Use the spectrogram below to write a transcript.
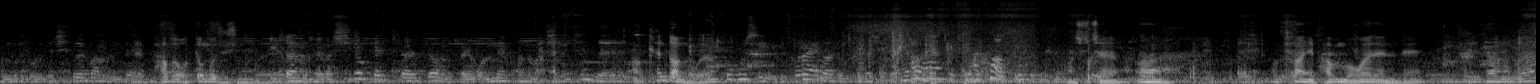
방금도 이제 시도해봤는데 네, 밥을 어떤 거 주시는 거예요? 일단은 저희가 식욕 테스트 할 겸 저희 원내 파는 마시는 캔들 아 캔도 안 먹어요? 소금씩 이렇게 소라해가지고 제가 시도해봤는데 아파 아파. 아 진짜요? 아 어떡하니 밥은 먹어야 되는데 인사하는 거야?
